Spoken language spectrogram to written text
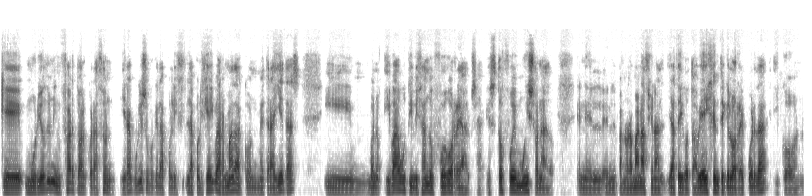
que murió de un infarto al corazón. Y era curioso porque la, policía iba armada con metralletas y, bueno, iba utilizando fuego real. O sea, esto fue muy sonado en el, panorama nacional. Ya te digo, todavía hay gente que lo recuerda y con,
